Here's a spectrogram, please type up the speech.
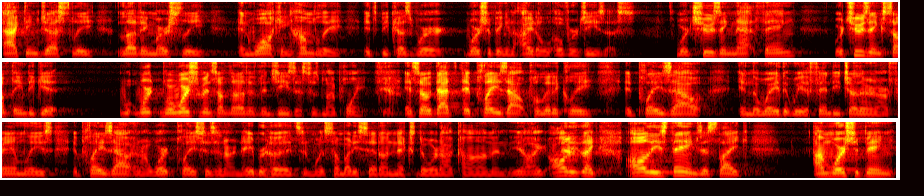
acting justly, loving mercifully, and walking humbly, it's because we're worshiping an idol over Jesus. We're choosing that thing we're choosing something to get we're, we're worshiping something other than Jesus is my point. Yeah. And so that it plays out politically, it plays out in the way that we offend each other in our families, it plays out in our workplaces, in our neighborhoods, and what somebody said on nextdoor.com and you know, like all yeah. these like all these things. It's like I'm worshiping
